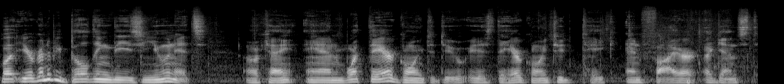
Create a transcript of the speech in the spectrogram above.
But you're going to be building these units, okay? And what they're going to do is they are going to take and fire against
